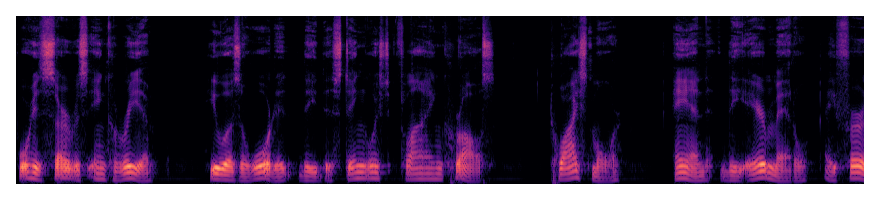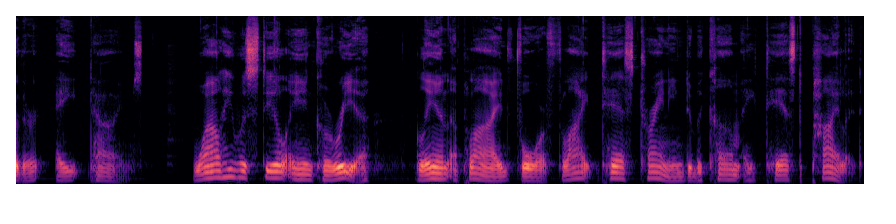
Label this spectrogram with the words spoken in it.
For his service in Korea, he was awarded the Distinguished Flying Cross twice more and the Air Medal a further eight times. While he was still in Korea, Glenn applied for flight test training to become a test pilot.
